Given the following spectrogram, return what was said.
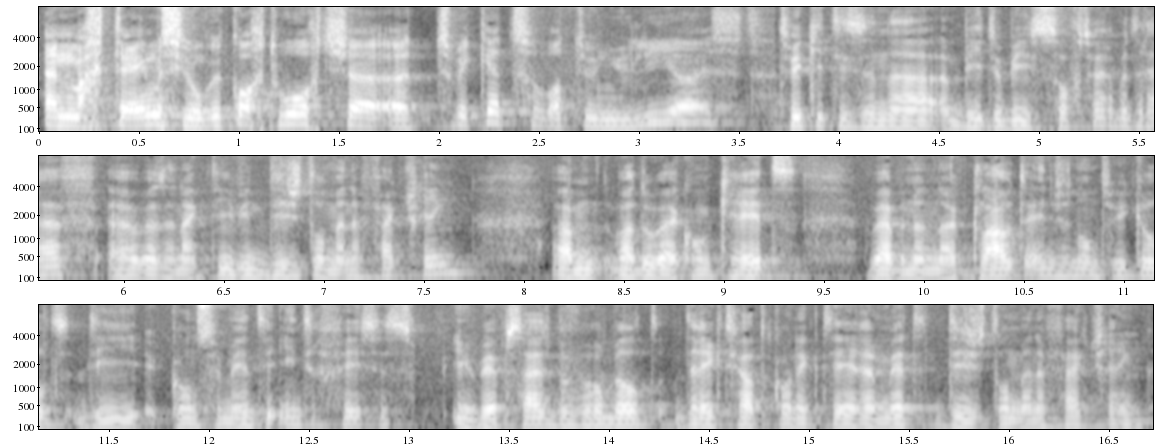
En Martijn, misschien ook een kort woordje. Uh, Twicket, wat doen jullie juist? Twicket is een, uh, een B2B softwarebedrijf. Uh, wij zijn actief in digital manufacturing. Um, wat doen wij concreet? We hebben een cloud engine ontwikkeld die consumenteninterfaces in websites bijvoorbeeld direct gaat connecteren met digital manufacturing.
